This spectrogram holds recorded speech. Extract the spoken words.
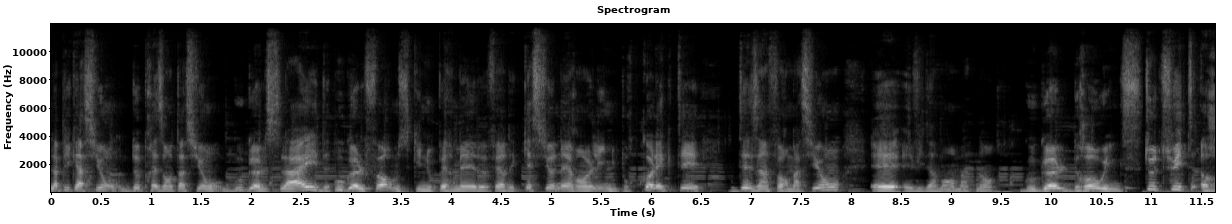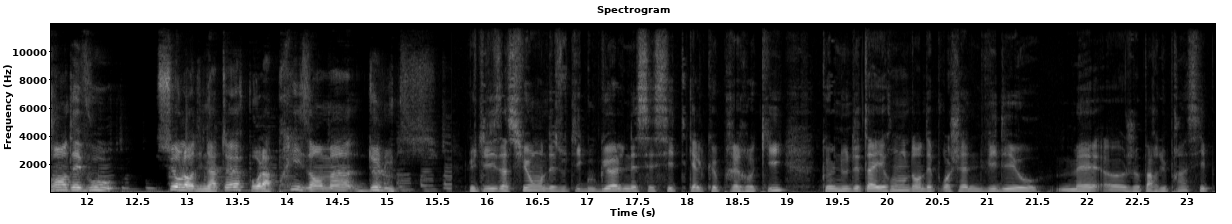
l'application de présentation Google Slide, Google Forms qui nous permet de faire des questionnaires en ligne pour collecter des informations et évidemment maintenant Google Drawings. Tout de suite, rendez-vous sur l'ordinateur pour la prise en main de l'outil. L'utilisation des outils Google nécessite quelques prérequis que nous détaillerons dans des prochaines vidéos, mais euh, je pars du principe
